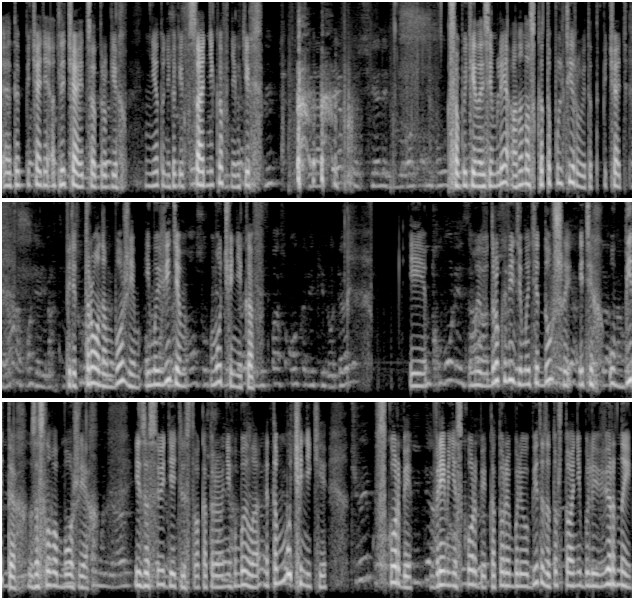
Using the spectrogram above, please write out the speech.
эта печать отличается от других. Нету никаких всадников, никаких событий на земле. Она нас катапультирует, эта печать, перед троном Божьим, и мы видим мучеников. И мы вдруг видим эти души, этих убитых за Слово Божье и за свидетельство, которое у них было. Это мученики в скорби, времени скорби, которые были убиты за то, что они были верны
